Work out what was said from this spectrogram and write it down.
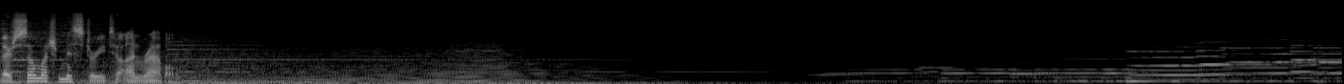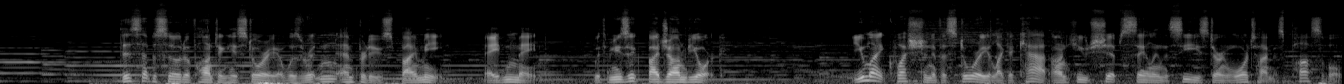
There's so much mystery to unravel. This episode of Haunting Historia was written and produced by me, Aidan Main, with music by John Bjork. You might question if a story like a cat on huge ships sailing the seas during wartime is possible.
